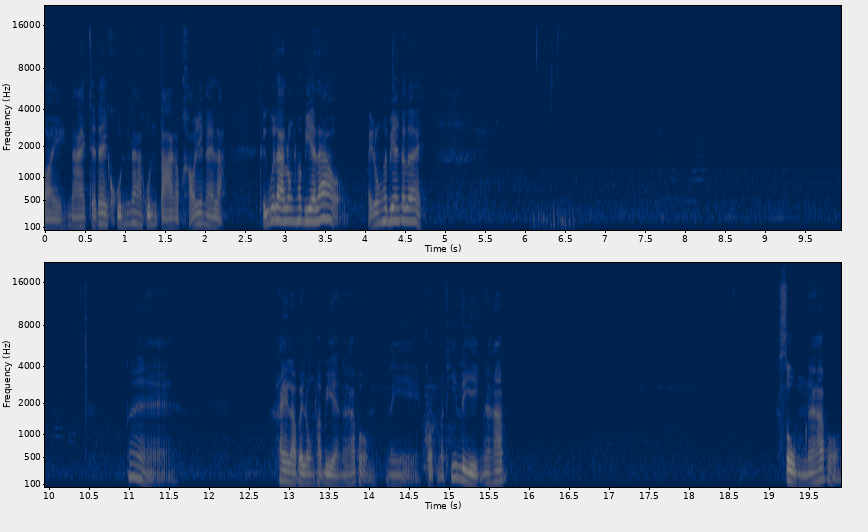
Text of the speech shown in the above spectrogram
บ่อยๆ นายจะได้คุ้นหน้าคุ้นตากับเขายังไงล่ะ ถึงเวลาลงทะเบียนแล้ว ไปลงทะเบียนกันเลย ให้เราไปลงทะเบียนนะครับผม นี่กดมาที่ลีกนะครับ สุ่มนะครับผม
